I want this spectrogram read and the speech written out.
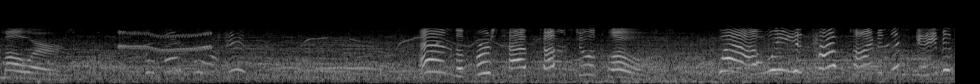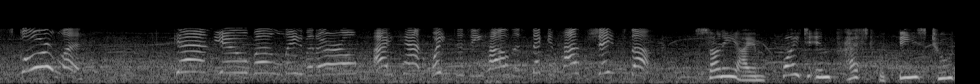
Mowers. And the first half comes to a close. Wow, we it's halftime and this game is scoreless. Can you believe it, Earl? I can't wait to see how the second half shapes up. Sunny, I am quite impressed with these two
